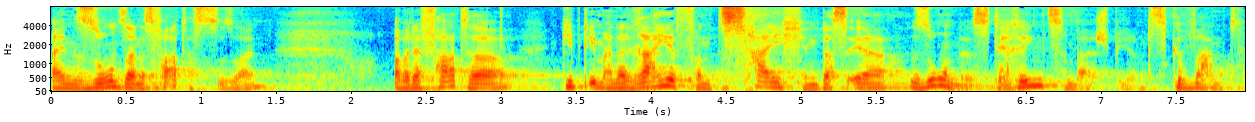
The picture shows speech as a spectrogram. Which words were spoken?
ein Sohn seines Vaters zu sein. Aber der Vater gibt ihm eine Reihe von Zeichen, dass er Sohn ist. Der Ring zum Beispiel und das Gewand.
